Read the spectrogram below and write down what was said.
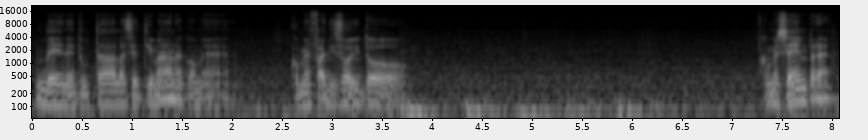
bene tutta la settimana come, come fa di solito, come sempre.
